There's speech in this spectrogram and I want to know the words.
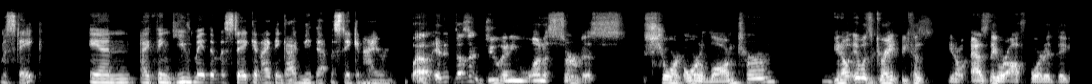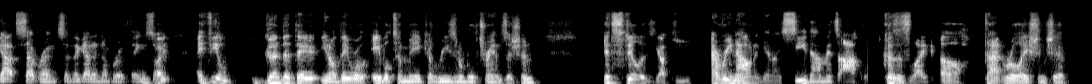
mistake And I think you've made that mistake, and I think I've made that mistake in hiring. Well, and it doesn't do anyone a service, short or long term. You know, it was great because, you know, as they were offboarded, they got severance and they got a number of things. So I, I feel good that they, you know, they were able to make a reasonable transition. It still is yucky. Every now and again I see them, it's awkward because it's like, oh, that relationship.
